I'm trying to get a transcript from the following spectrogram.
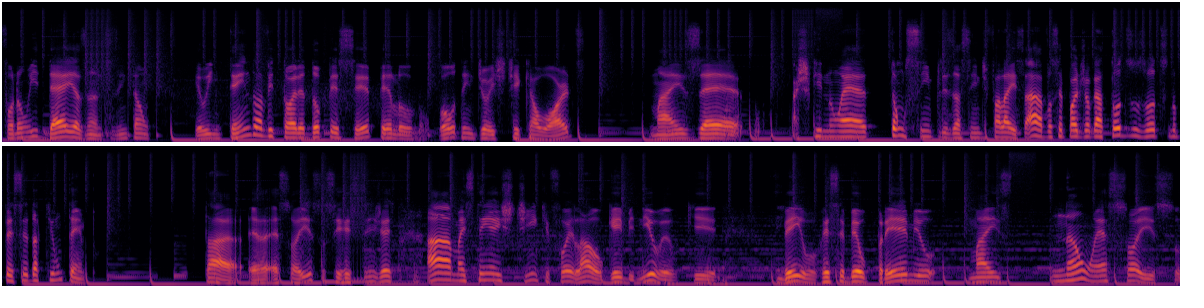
Foram ideias antes. Então, eu entendo a vitória do PC pelo Golden Joystick Awards, mas é. Acho que não é tão simples assim de falar isso. Ah, você pode jogar todos os outros no PC daqui a um tempo. Tá, é, é só isso? Se restringe a isso? Ah, mas tem a Steam que foi lá, o Gabe Newell, que Sim. veio receber o prêmio, mas não é só isso.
